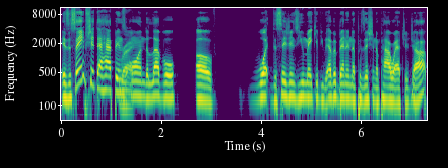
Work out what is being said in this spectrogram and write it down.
is the same shit that happens Right. on the level of what decisions you make if you've ever been in a position of power at your job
